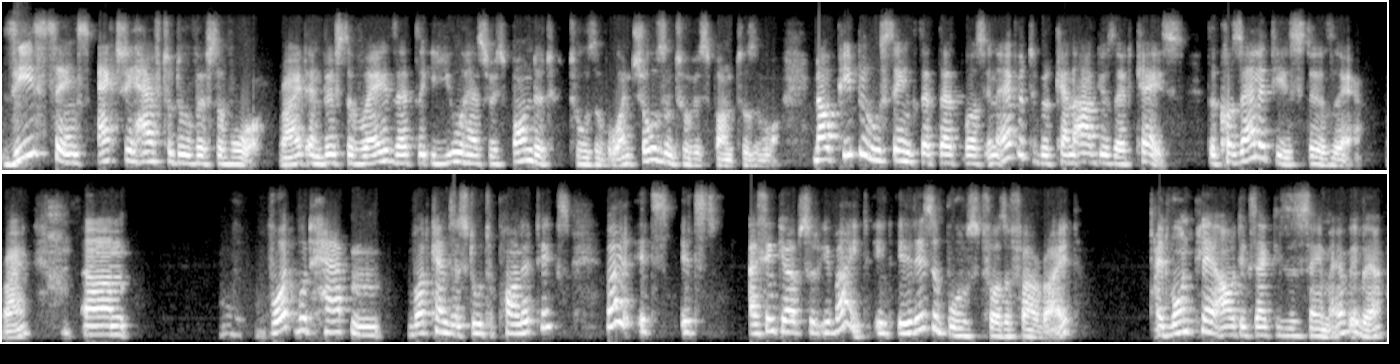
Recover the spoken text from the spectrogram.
these things actually have to do with the war, right? And with the way that the EU has responded to the war and chosen to respond to the war. Now, people who think that that was inevitable can argue that case. The causality is still there, right? Um, what would happen? What can this do to politics? Well, it's it's. I think you're absolutely right. It, it is a boost for the far right. It won't play out exactly the same everywhere,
